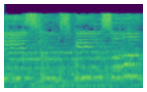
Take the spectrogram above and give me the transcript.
distance feels so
